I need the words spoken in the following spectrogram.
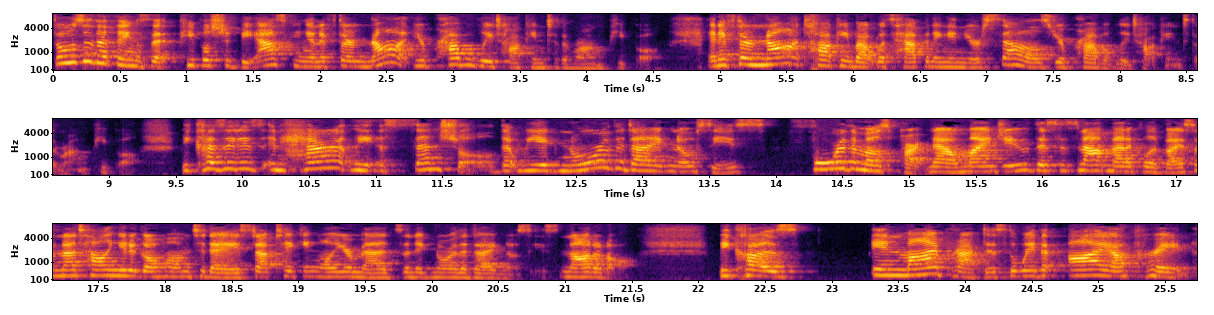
Those are the things that people should be asking. And if they're not, you're probably talking to the wrong people. And if they're not talking about what's happening in your cells, you're probably talking to the wrong people. Because it is inherently essential that we ignore the diagnoses for the most part. Now, mind you, this is not medical advice. I'm not telling you to go home today, stop taking all your meds, and ignore the diagnoses. Not at all because in my practice, the way that I operate,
